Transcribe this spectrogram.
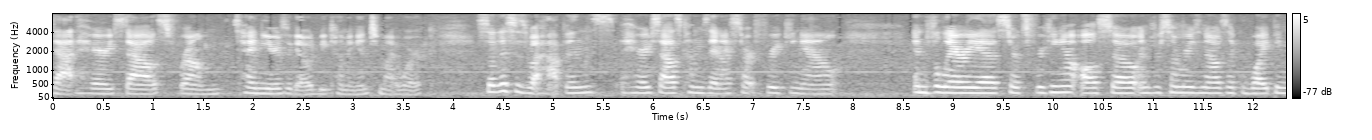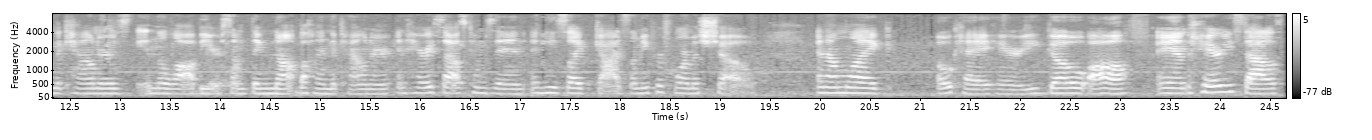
that Harry Styles from 10 years ago would be coming into my work. So this is what happens. Harry Styles comes in, I start freaking out. And Valeria starts freaking out also, and for some reason I was like wiping the counters in the lobby or something, not behind the counter. And Harry Styles comes in and he's like, Guys, let me perform a show. And I'm like, Okay, Harry, go off. And Harry Styles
